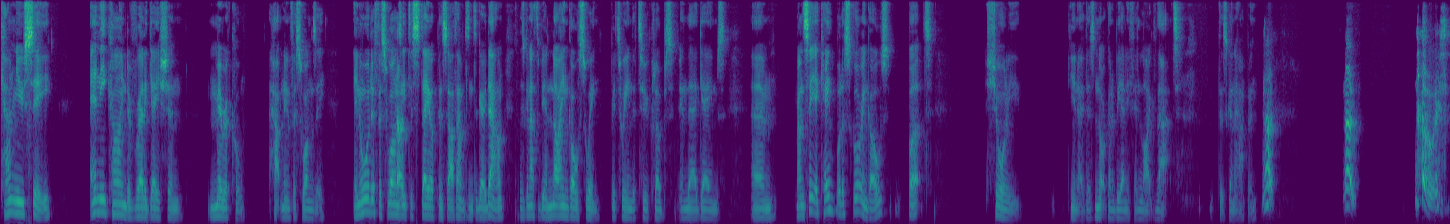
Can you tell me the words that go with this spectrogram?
can you see any kind of relegation miracle happening for Swansea? in order for Swansea no. to stay up and Southampton to go down, there's going to have to be a nine goal swing between the two clubs in their games. Um, Man City are capable of scoring goals, but surely, you know, there's not going to be anything like that that's going to happen. No. No. No, it's,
